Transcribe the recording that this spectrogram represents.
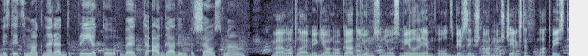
visticamāk nerada prieku, bet atgādina par šausmām. Vēlot laimīgu jauno gadu jums un jūsu mīļajiem, Ulds Birziņš, Normons Čirkste, Latvijas Tele.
